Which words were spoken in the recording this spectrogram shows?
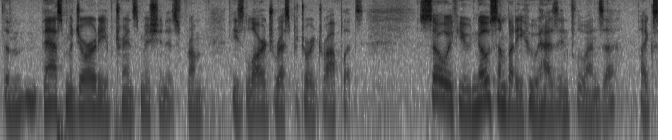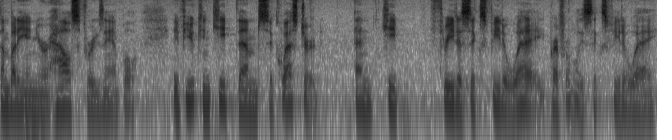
the vast majority of transmission is from these large respiratory droplets. So if you know somebody who has influenza, like somebody in your house, for example, if you can keep them sequestered and keep three to six feet away, preferably six feet away,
